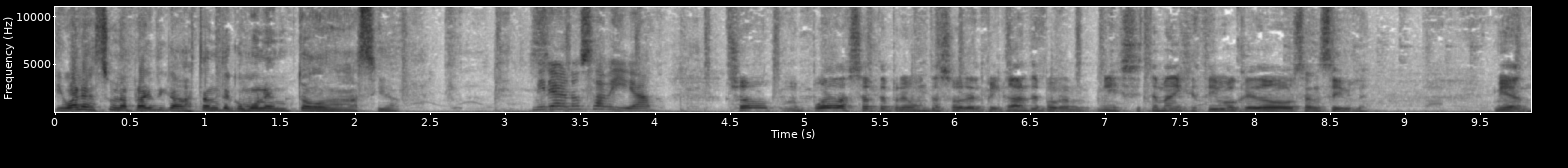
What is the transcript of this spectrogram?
Igual es una práctica bastante común en toda Asia. Mira, no sabía. Yo puedo hacerte preguntas sobre el picante porque mi sistema digestivo quedó sensible. Bien,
